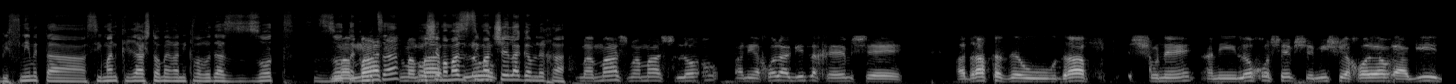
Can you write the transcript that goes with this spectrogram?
בפנים את הסימן קריאה שאתה אומר, אני כבר יודע, זאת, הקבוצה? או ממש שממש זה לא. סימן שאלה גם לך? ממש ממש לא. אני יכול להגיד לכם שהדראפט הזה הוא דראפט שונה. אני לא חושב שמישהו יכול היום להגיד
